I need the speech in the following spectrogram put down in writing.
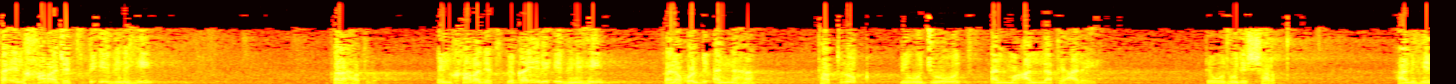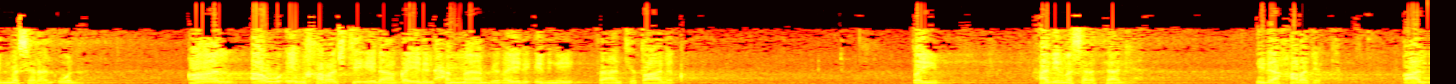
فإن خرجت بإذنه فلا تطلق. إن خرجت بغير إذنه فنقول بأنها تطلق لوجود المعلق عليه لوجود الشرط. هذه المسألة الأولى. قال أو إن خرجت إلى غير الحمام بغير إذني فأنت طالق. طيب هذه المسألة الثانية. إذا خرجت قال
